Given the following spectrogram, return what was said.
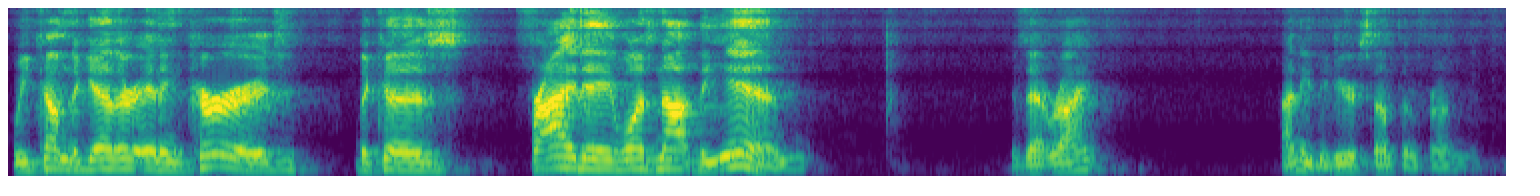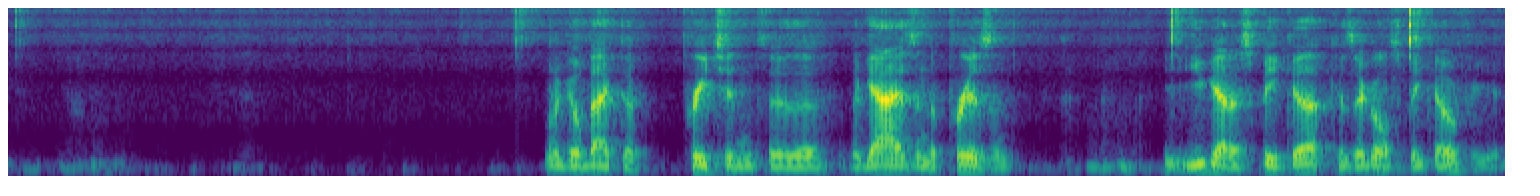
we come together and encourage because Friday was not the end. Is that right? I need to hear something from you. I'm going to go back to preaching to the, the guys in the prison. You got to speak up because they're going to speak over you.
